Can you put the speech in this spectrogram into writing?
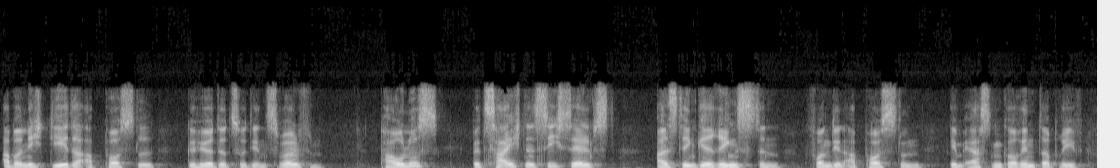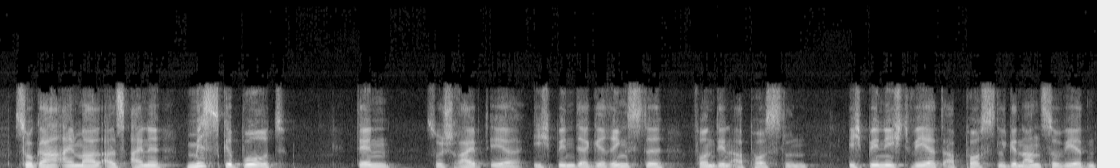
aber nicht jeder Apostel gehörte zu den Zwölfen. Paulus bezeichnet sich selbst als den geringsten von den Aposteln im ersten Korintherbrief, sogar einmal als eine Missgeburt. Denn, so schreibt er, ich bin der geringste von den Aposteln. Ich bin nicht wert, Apostel genannt zu werden,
